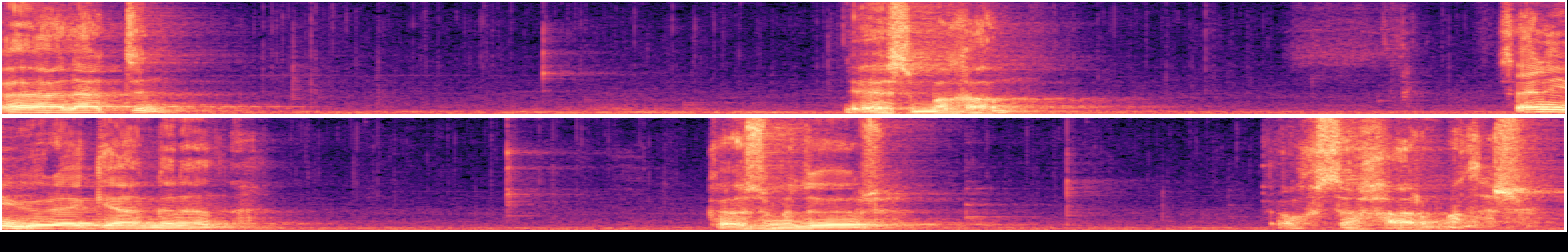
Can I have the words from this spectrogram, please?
He Alaaddin. Gelsin bakalım. Senin yürek yangının köz müdür yoksa har mıdır?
